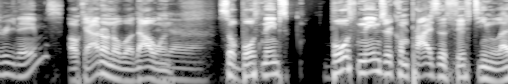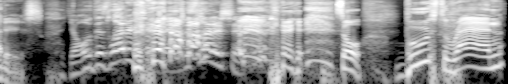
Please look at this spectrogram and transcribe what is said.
three names? Okay, I don't know about that one. Yeah, yeah. So both names both names are comprised of 15 letters. Yo, this letter shit, man. This letter shit. so Booth ran.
